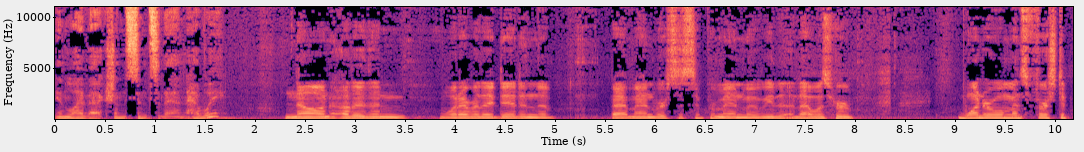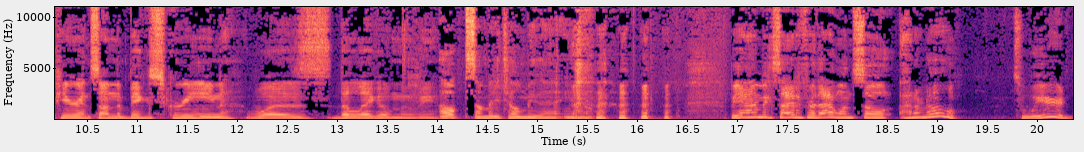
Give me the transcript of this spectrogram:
in live action since then, have we? No, other than whatever they did in the Batman versus Superman movie, that, that was her. Wonder Woman's first appearance on the big screen was the Lego movie. Oh, somebody told me that. Yeah. But yeah, I'm excited for that one. So I don't know. It's weird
